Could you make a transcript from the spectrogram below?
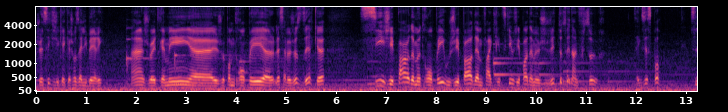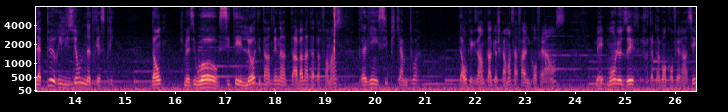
je sais que j'ai quelque chose à libérer. Hein, je veux être aimé, euh, je veux pas me tromper. Euh, là, ça veut juste dire que si j'ai peur de me tromper ou j'ai peur de me faire critiquer ou j'ai peur de me juger, tout ça est dans le futur. Ça n'existe pas. C'est la pure illusion de notre esprit. Donc, je me dis, wow, si tu es là, tu es en train d'embarquer dans ta performance, reviens ici puis calme-toi. Donc, exemple, quand je commence à faire une conférence, mais moi, au lieu de dire, je vais être un bon conférencier,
